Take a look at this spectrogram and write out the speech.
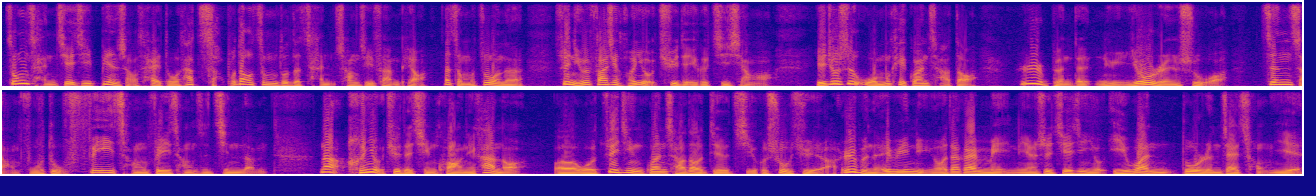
中产阶级变少太多，她找不到这么多的长长期饭票，那怎么做呢？所以你会发现很有趣的一个迹象哦，也就是我们可以观察到日本的女优人数啊增长幅度非常非常之惊人。那很有趣的情况，你看哦。呃，我最近观察到几几个数据啊，日本的 AV 女优大概每年是接近有一万多人在从业，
